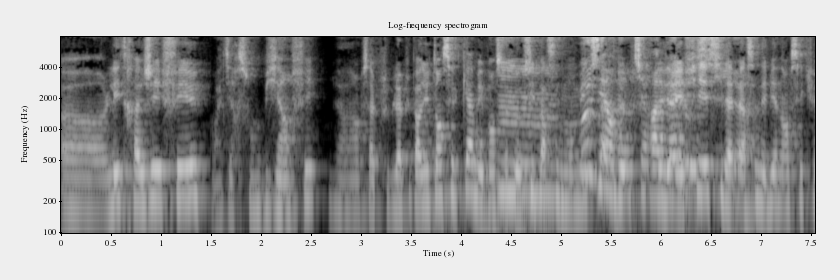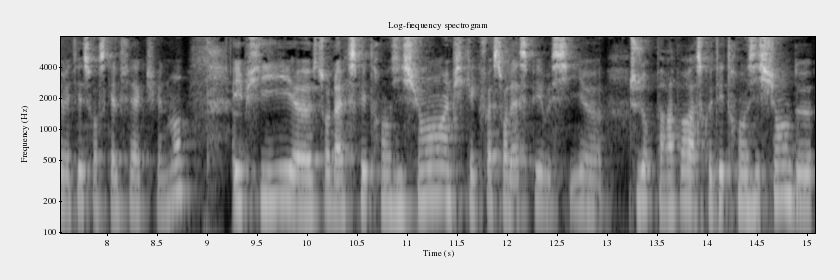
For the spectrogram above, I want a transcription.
euh, les trajets faits, on va dire, sont bien faits. Euh, Ça, la plupart du temps, c'est le cas, mais bon, ça peut aussi Mhm. partir de mon Oui, métier ça hein, de, vérifier aussi, si la euh. personne est bien en sécurité sur ce qu'elle fait actuellement. Et puis euh, sur l'aspect transition, et puis quelquefois sur l'aspect aussi, euh, toujours par rapport à ce côté transition, de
